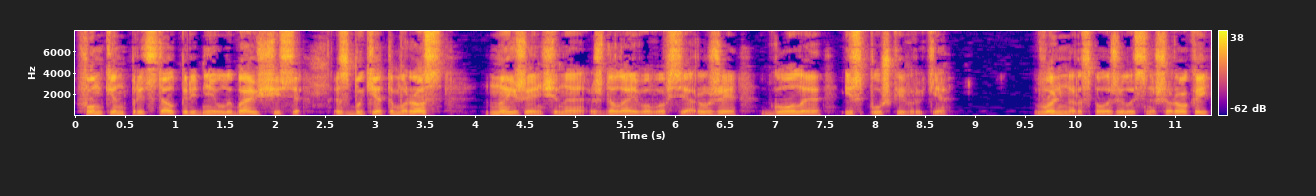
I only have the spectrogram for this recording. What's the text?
Фомкин предстал перед ней улыбающийся, с букетом роз, но и женщина ждала его во всеоружии, голая и с пушкой в руке вольно расположилась на широкой,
